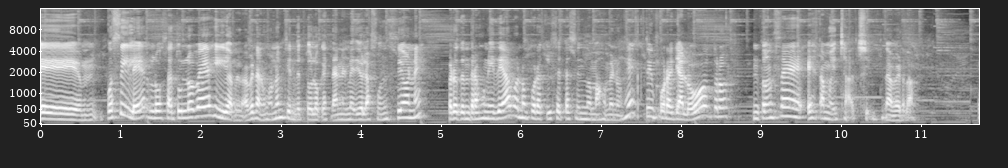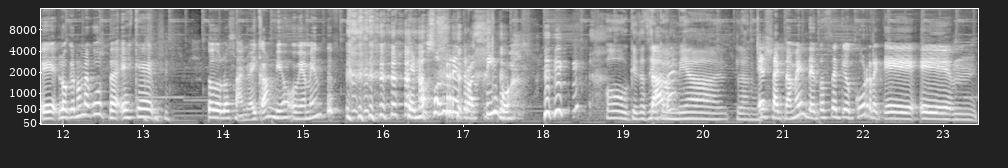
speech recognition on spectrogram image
eh, pues sí, leerlo. O sea, tú lo ves y, a ver, a lo mejor no entiendes todo lo que está en el medio de las funciones, pero tendrás una idea, bueno, por aquí se está haciendo más o menos esto y por allá lo otro. Entonces, está muy chachi, la verdad. Eh, lo que no me gusta es que todos los años hay cambios, obviamente, que no son retroactivos. Oh, que te hace ¿Sabes? cambiar, claro. Exactamente. Entonces, ¿qué ocurre? Que eh,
